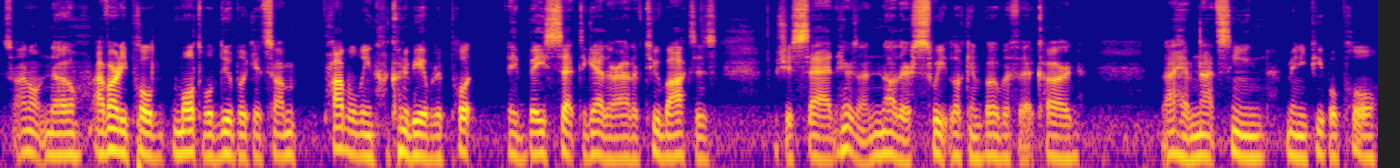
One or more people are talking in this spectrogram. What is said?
So I don't know. I've already pulled multiple duplicates, so I'm probably not going to be able to put a base set together out of two boxes, which is sad. Here's another sweet looking Boba Fett card I have not seen many people pull.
